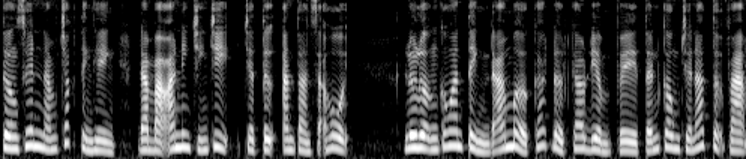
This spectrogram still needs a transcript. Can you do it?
thường xuyên nắm chắc tình hình, đảm bảo an ninh chính trị, trật tự an toàn xã hội – lực lượng công an tỉnh đã mở các đợt cao điểm về tấn công chấn áp tội phạm,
